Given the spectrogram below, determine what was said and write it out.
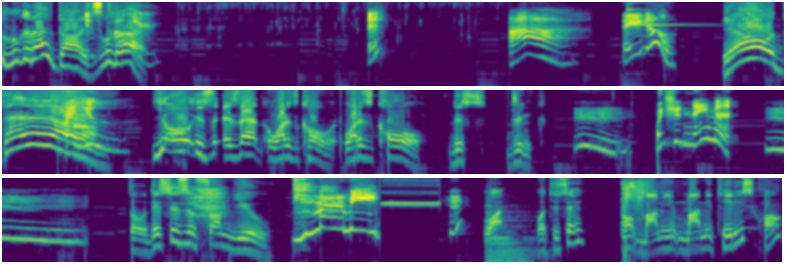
look at that, guys! It's look color. at that. Eh? Ah. There you go. Yo, For you. Yo, is is that what is called? What is called? This drink. Hmm. We should name it. Hmm. So this is from you. Mermaid. What? What did you say? Oh, mommy, mommy titties? Huh?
